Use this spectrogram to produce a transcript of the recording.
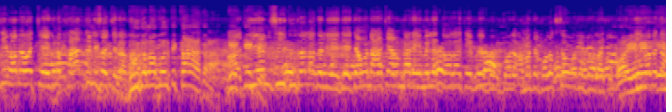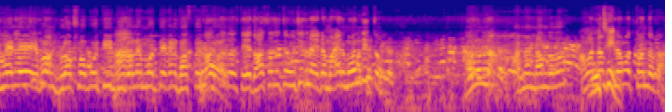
যেভাবে হচ্ছে এগুলো খারাপ জিনিস হচ্ছে দাদা। দুদলা বলতে কারা কারা? কে- কে- কে? টিএমসি দুদলা দলীয় যে যেমন আছে আপনার এমএলএ দল আছে ব- ব- আমাদের ব্লক সভাপতি দল আছে। ও, এইভাবে তো এমএলএ এবং ব্লক সভাপতি দু হ্যাঁ। মধ্যে এখানে ধস্তাধস্তি ধস্তাধস্তি উচিত না এটা মায়ের মন্দির তো। বলুন না। আপনার নাম দাদা? আমার নাম বলছেন। শ্রীরামত খন্দকার।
